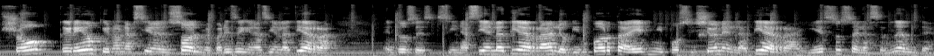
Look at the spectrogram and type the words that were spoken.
yo creo que no nací en el sol, me parece que nací en la Tierra. Entonces, si nací en la Tierra, lo que importa es mi posición en la Tierra, y eso es el ascendente.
